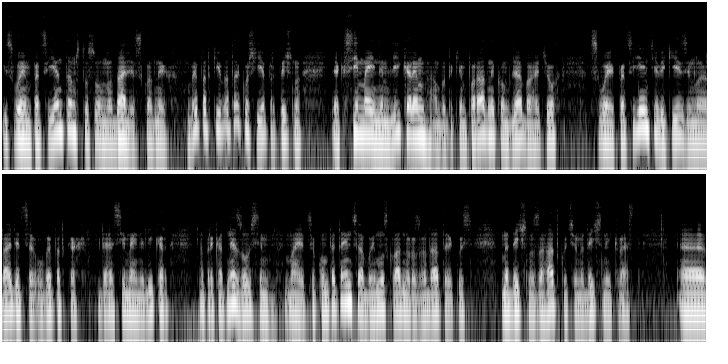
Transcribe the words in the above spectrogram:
і своїм пацієнтам стосовно далі складних випадків, а також є практично як сімейним лікарем або таким порадником для багатьох своїх пацієнтів, які зі мною радяться у випадках, де сімейний лікар, наприклад, не зовсім має цю компетенцію або йому складно розгадати якусь медичну загадку чи медичний квест. Е,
